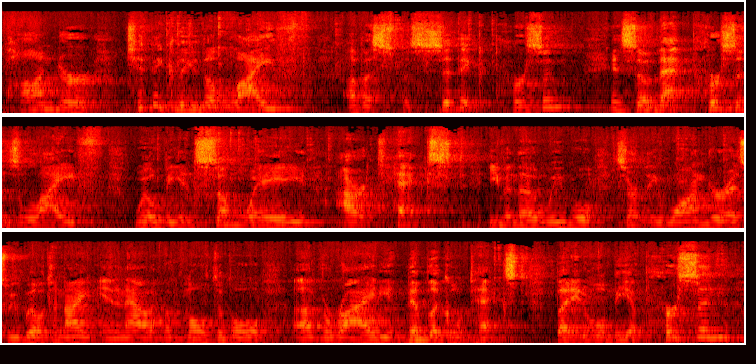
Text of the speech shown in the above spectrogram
ponder typically the life of a specific person. And so that person's life will be in some way our text, even though we will certainly wander, as we will tonight, in and out of a multiple uh, variety of biblical text. But it will be a person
